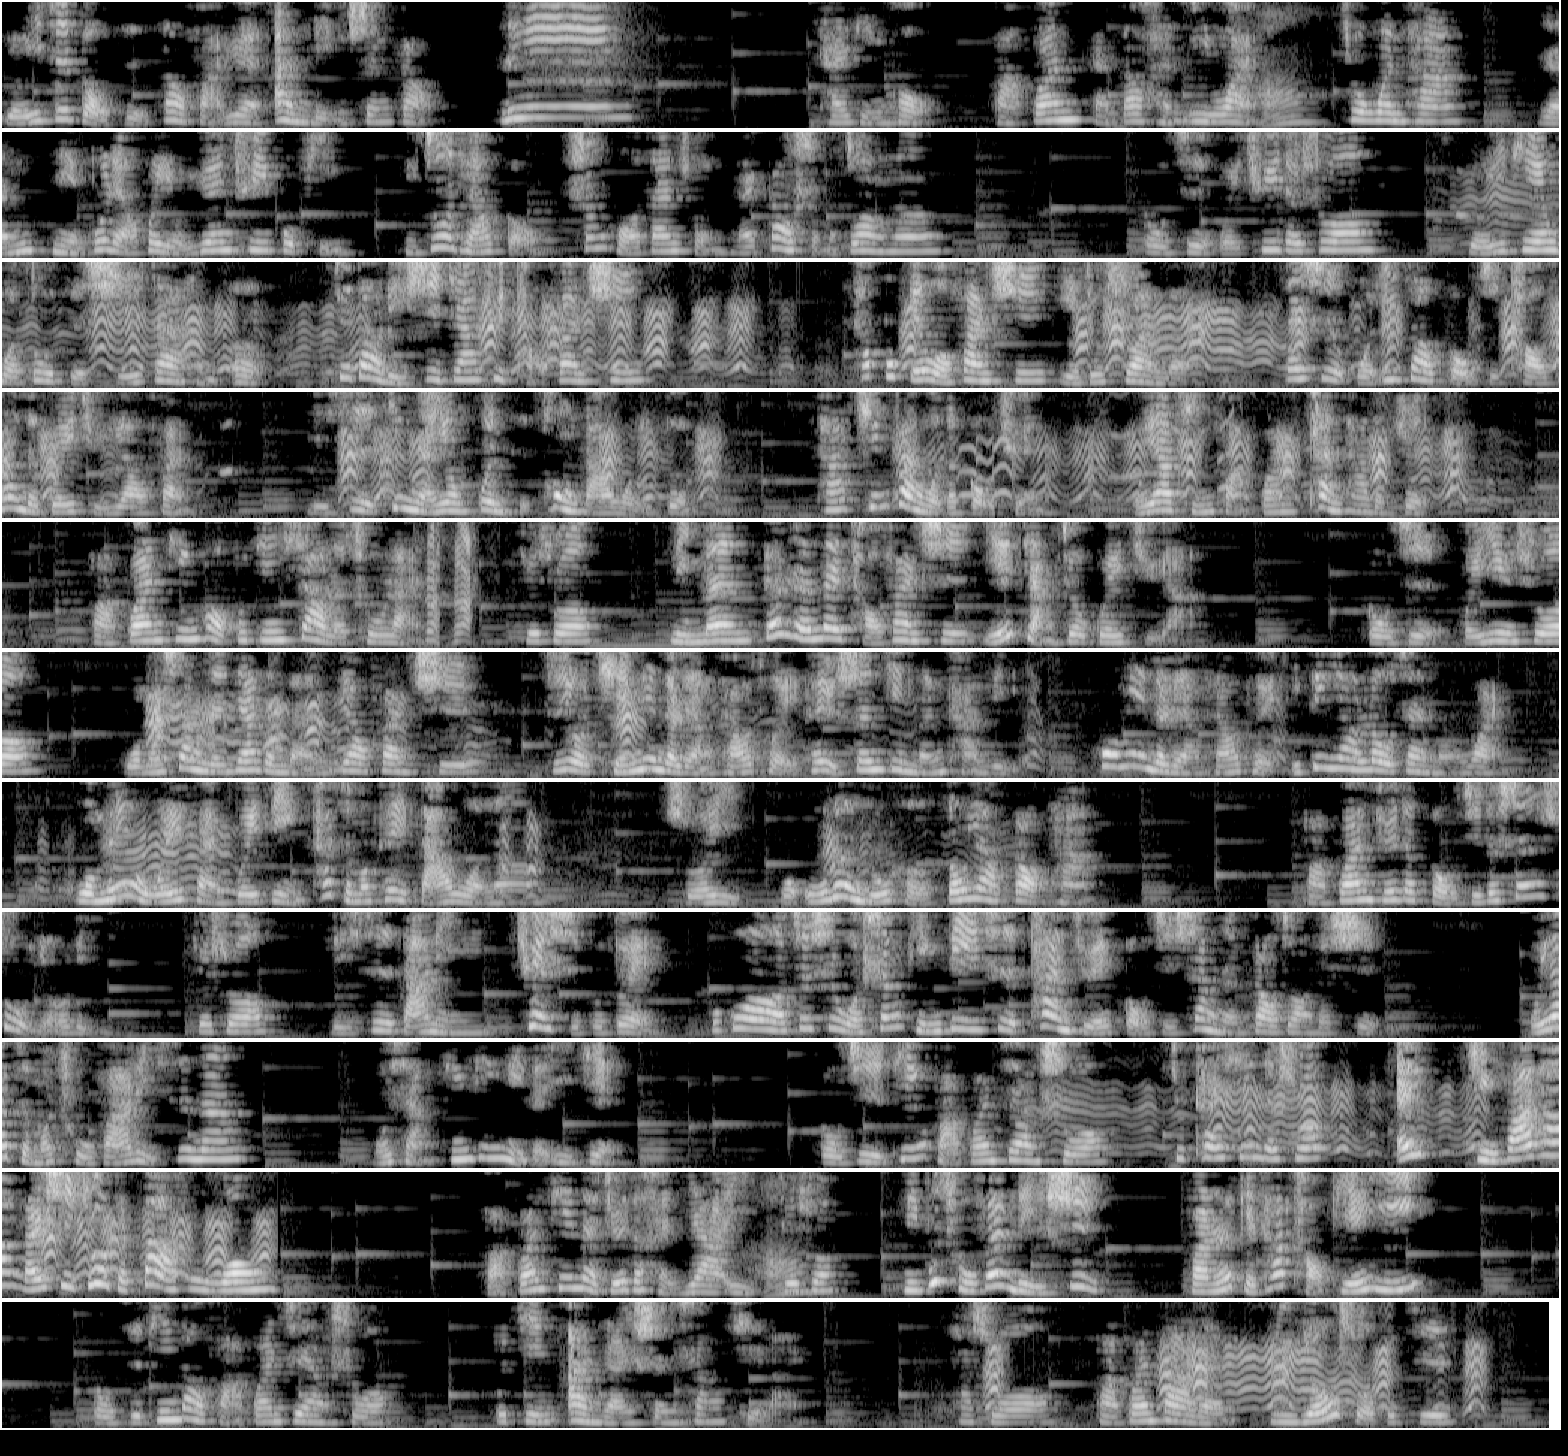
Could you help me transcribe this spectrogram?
有一只狗子到法院按铃申告，铃。开庭后，法官感到很意外，就问他：人免不了会有冤屈不平。你做条狗，生活单纯，来告什么状呢？狗子委屈地说：“有一天我肚子实在很饿，就到李氏家去讨饭吃。他不给我饭吃也就算了，但是我依照狗子讨饭的规矩要饭，李氏竟然用棍子痛打我一顿，他侵犯我的狗权，我要请法官判他的罪。”法官听后不禁笑了出来，就说：“你们跟人类讨饭吃也讲究规矩啊。”狗子回应说：“我们上人家的门要饭吃，只有前面的两条腿可以伸进门槛里，后面的两条腿一定要露在门外。我没有违反规定，他怎么可以打我呢？所以我无论如何都要告他。”法官觉得狗子的申诉有理，就说：“李氏打你确实不对，不过这是我生平第一次判决狗子向人告状的事。我要怎么处罚李氏呢？我想听听你的意见。”狗子听法官这样说，就开心地说：“哎，请罚他来世做个大富翁。”法官听了觉得很讶异，就说。你不处分李氏，反而给他讨便宜。狗子听到法官这样说，不禁黯然神伤起来。他说：“法官大人，你有所不知，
